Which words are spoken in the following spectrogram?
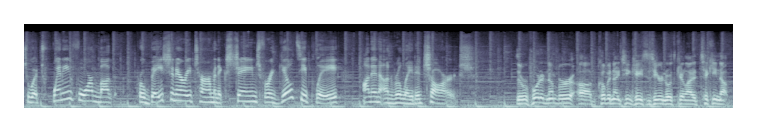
to a 24 month probationary term in exchange for a guilty plea on an unrelated charge. The reported number of COVID 19 cases here in North Carolina ticking up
